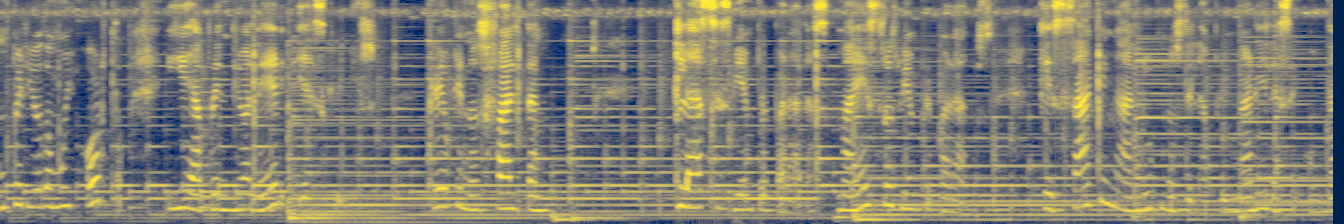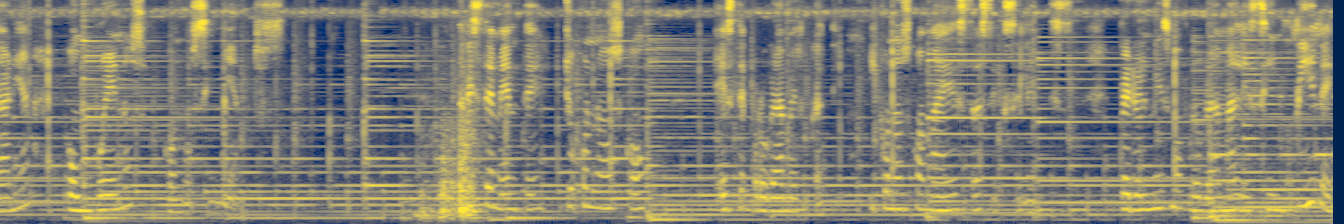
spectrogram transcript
un periodo muy corto y aprendió a leer y a escribir. Creo que nos faltan clases bien preparadas, maestros bien preparados, que saquen a alumnos de la primaria y la secundaria con buenos conocimientos. Tristemente, yo conozco este programa educativo y conozco a maestras excelentes, pero el mismo programa les impide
